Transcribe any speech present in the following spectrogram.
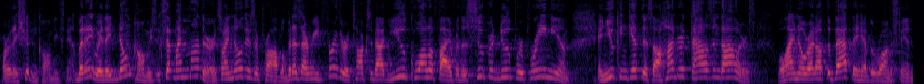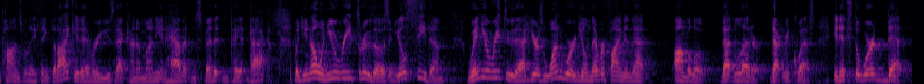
or they shouldn't call me Stanley. But anyway, they don't call me, except my mother. So I know there's a problem. But as I read further, it talks about you qualify for the super duper premium, and you can get this $100,000. Well, I know right off the bat they have the wrong Stan Ponz when they think that I could ever use that kind of money and have it and spend it and pay it back. But you know, when you read through those and you'll see them, when you read through that, here's one word you'll never find in that envelope, that letter, that request. And it's the word debt.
